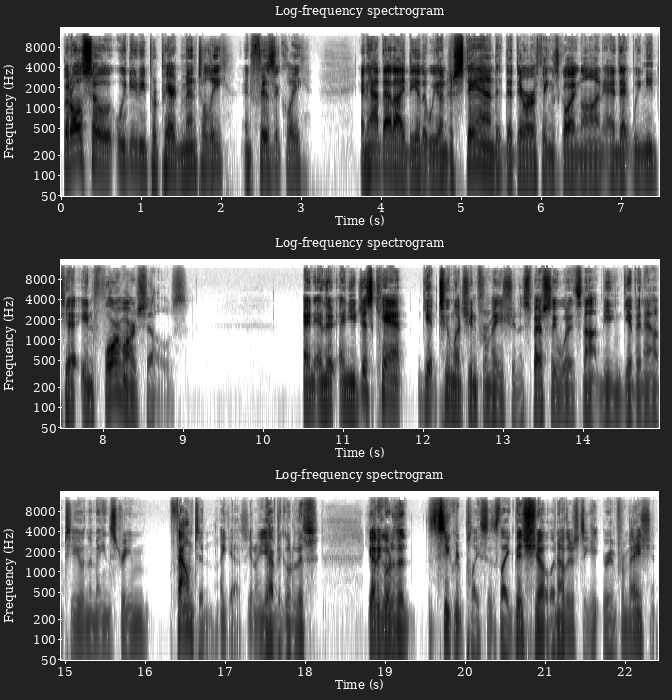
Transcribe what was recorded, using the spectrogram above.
But also, we need to be prepared mentally and physically and have that idea that we understand that there are things going on and that we need to inform ourselves and and there, and you just can't get too much information, especially when it's not being given out to you in the mainstream fountain. I guess you know you have to go to this. You got to go to the secret places like this show and others to get your information.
